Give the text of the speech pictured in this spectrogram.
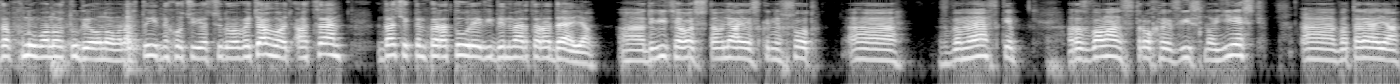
запхнув воно туди, воно вона стоїть, не хочу її сюди витягувати, а це датчик температури від інвертора Дея. Дивіться, ось вставляю скріншот е, з БМС-ки. Розбаланс трохи, звісно, є. Е, батарея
